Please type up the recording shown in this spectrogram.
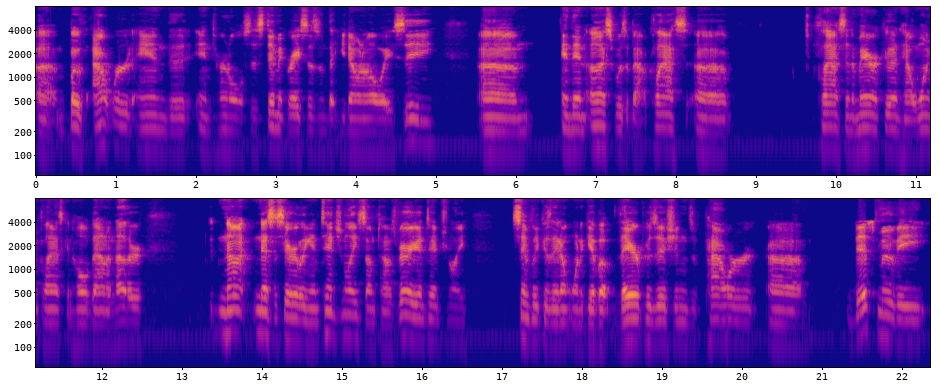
um, both outward and the internal systemic racism that you don't always see. Um, and then Us was about class uh, class in America and how one class can hold down another, not necessarily intentionally, sometimes very intentionally, simply because they don't want to give up their positions of power. Uh, this movie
